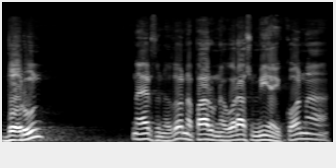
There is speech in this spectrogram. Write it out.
μπορούν να έρθουν εδώ να πάρουν να αγοράσουν μία εικόνα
